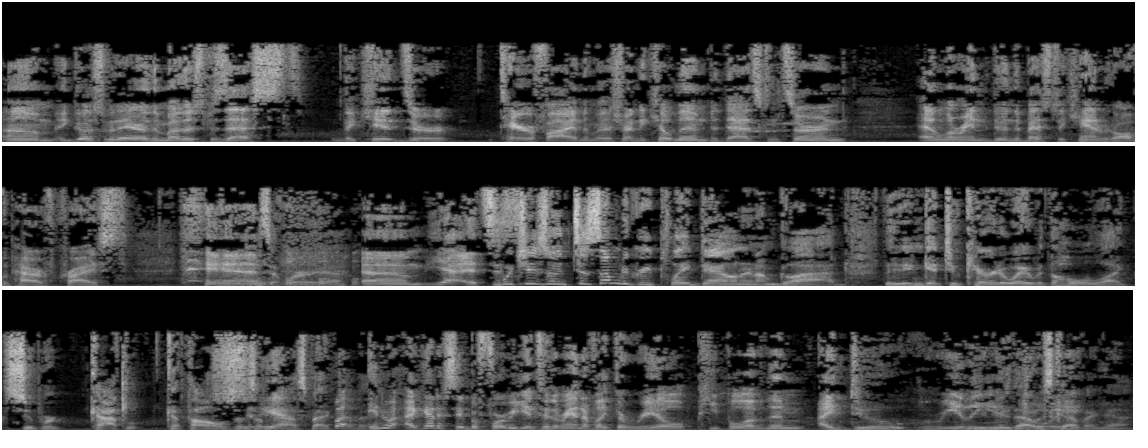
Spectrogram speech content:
Um, it goes from there. The mother's possessed. The kids are terrified. The mother's trying to kill them. The dad's concerned. Ed and Lorraine doing the best they can with all the power of Christ. And As it were, yeah. um, yeah, it's Which is uh, to some degree played down, and I'm glad they didn't get too carried away with the whole like super Catholic, Catholicism aspect but, of it. You know, I gotta say before we get into the rant of like the real people of them, I do really You knew enjoy, that was coming, yeah.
